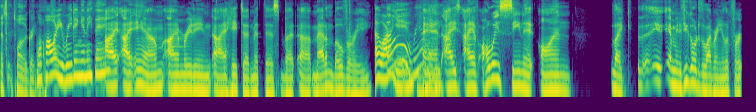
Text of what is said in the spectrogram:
It's, it's one of the great. Well, novels. Paul, are you reading anything? I, I am. I am reading. I hate to admit this, but uh, Madame Bovary, oh, are oh, you? really? and I I have always seen it on, like, I I mean, if you go to the library and you look for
